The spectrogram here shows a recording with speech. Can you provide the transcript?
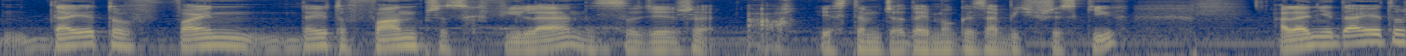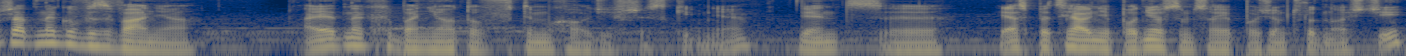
daje, to fajn, daje to fan przez chwilę, na zasadzie, że a, jestem Jedi, mogę zabić wszystkich, ale nie daje to żadnego wyzwania. A jednak chyba nie o to w tym chodzi wszystkim, nie? Więc y, ja specjalnie podniosłem sobie poziom trudności,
